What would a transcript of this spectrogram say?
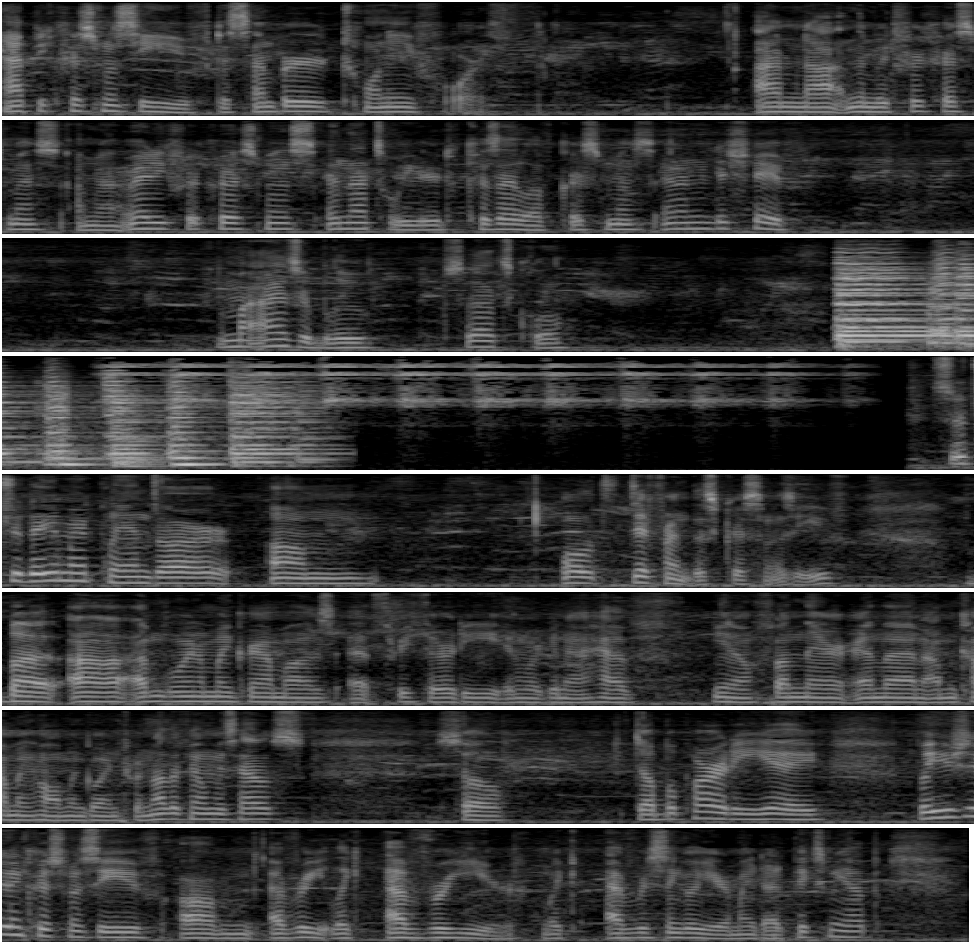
Happy Christmas Eve, December 24th. I'm not in the mood for Christmas. I'm not ready for Christmas, and that's weird because I love Christmas and I need to shave. And my eyes are blue, so that's cool. So today my plans are, um, well, it's different this Christmas Eve, but uh, I'm going to my grandma's at 3:30, and we're gonna have you know fun there, and then I'm coming home and going to another family's house, so double party, yay! But usually on Christmas Eve, um, every like every year, like every single year, my dad picks me up,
